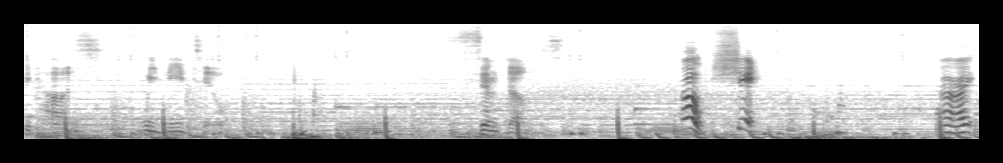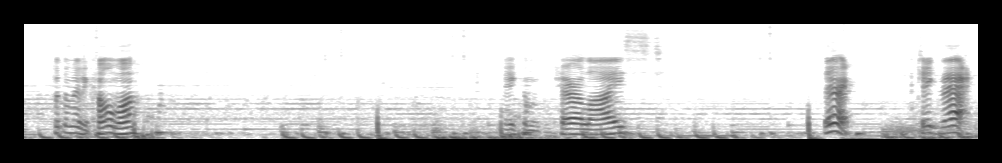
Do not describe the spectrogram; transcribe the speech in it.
Because we need to. Symptoms. Oh, shit! Alright, put them in a coma. Make them paralyzed. There! Take that!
